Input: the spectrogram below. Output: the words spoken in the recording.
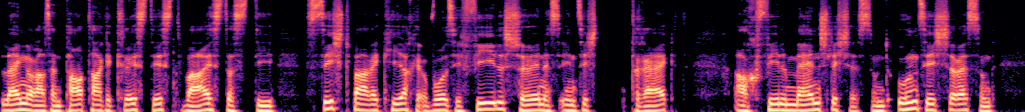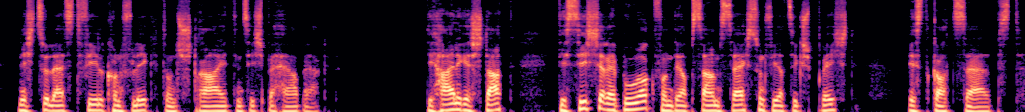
länger als ein paar Tage Christ ist, weiß, dass die sichtbare Kirche, obwohl sie viel Schönes in sich trägt, auch viel Menschliches und Unsicheres und nicht zuletzt viel Konflikt und Streit in sich beherbergt. Die heilige Stadt, die sichere Burg, von der Psalm 46 spricht, ist Gott selbst.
